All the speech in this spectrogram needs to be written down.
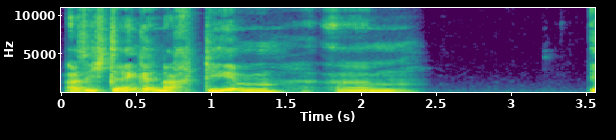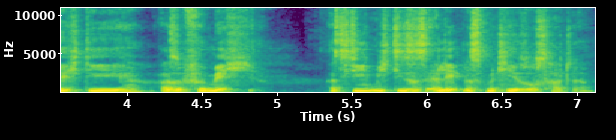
Also ich denke, nachdem ähm, ich die, also für mich, als ich mich dieses Erlebnis mit Jesus hatte,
